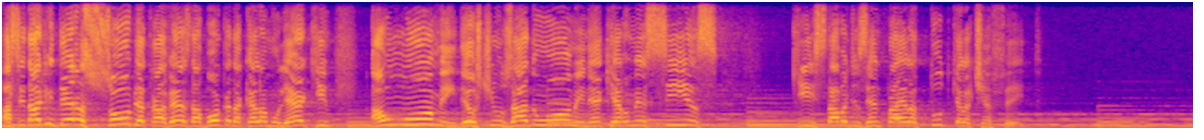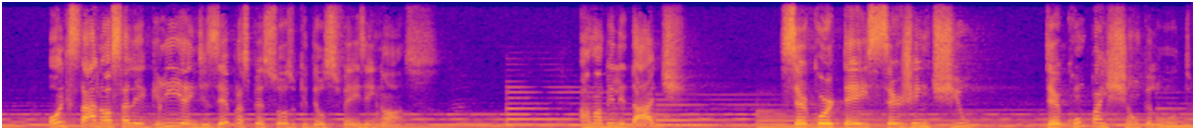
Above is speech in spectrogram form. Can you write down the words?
A cidade inteira soube através da boca daquela mulher que há um homem, Deus tinha usado um homem, né, que era o Messias, que estava dizendo para ela tudo que ela tinha feito. Onde está a nossa alegria em dizer para as pessoas o que Deus fez em nós? Amabilidade, ser cortês, ser gentil, ter compaixão pelo outro.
